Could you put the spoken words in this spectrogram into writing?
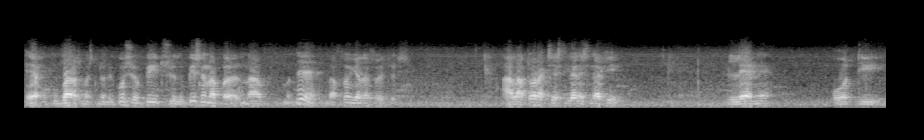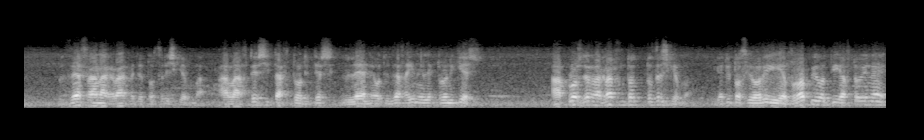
Έχω κουμπάρους με αστυνομικούς οι οποίοι τους ειδοποίησαν να, να, Ναι. να αυτόν για ταυτότητες. Αλλά τώρα ξέρεις τι λένε στην αρχή; Λένε ότι δεν θα αναγράφεται το θρήσκευμα. Αλλά αυτές οι ταυτότητες λένε ότι δεν θα είναι ηλεκτρονικές. Απλώς δεν θα γράψουν το, το θρήσκευμα. Γιατί το θεωρεί η Ευρώπη ότι αυτό είναι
